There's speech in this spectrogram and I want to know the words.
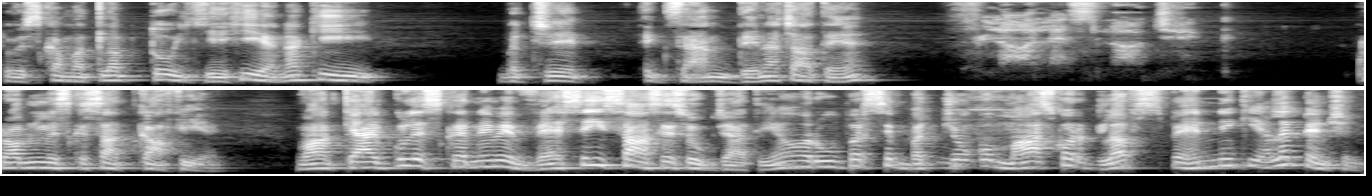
तो इसका मतलब तो यही है ना कि बच्चे एग्ज़ाम देना चाहते हैं। प्रॉब्लम इसके साथ काफ़ी है। वहाँ कैलकुलस करने में वैसे ही साँसें सूख जाती हैं और ऊपर से बच्चों को मास्क और ग्लव्स पहनने की अलग टेंशन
